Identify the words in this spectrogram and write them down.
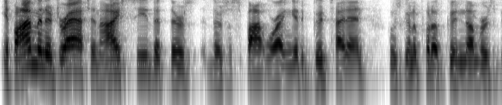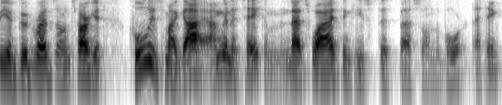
if I'm in a draft and I see that there's there's a spot where I can get a good tight end who's going to put up good numbers, be a good red zone target, Cooley's my guy. I'm going to take him, and that's why I think he's fifth best on the board. I think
